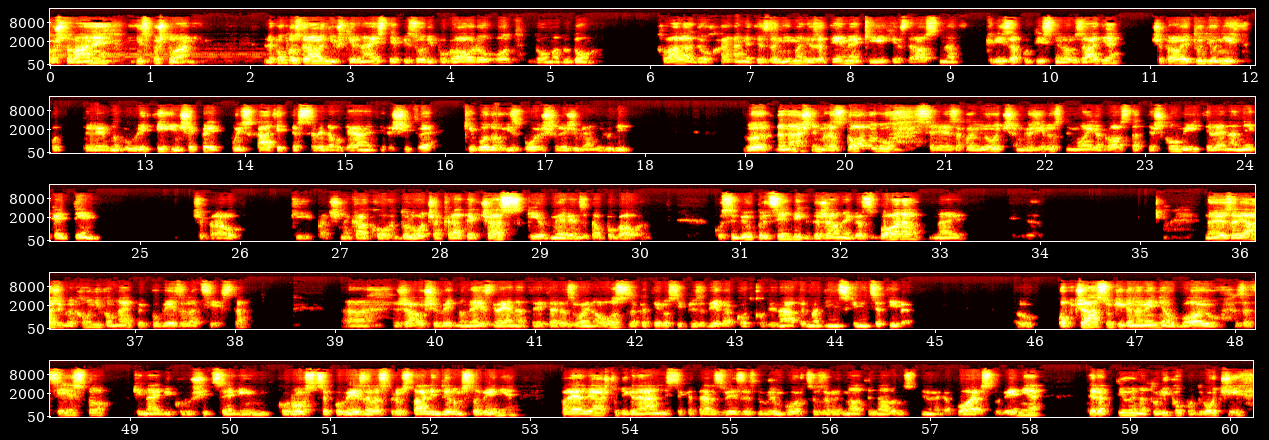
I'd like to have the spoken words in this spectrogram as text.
Spoštovane in spoštovani, lepo pozdravljeni v 14. epizodi pogovorov od doma do doma. Hvala, da ohranjate zanimanje za teme, ki jih je zdravstvena kriza potisnila v zadje, čeprav je tudi o njih potrebno govoriti in še prej poiskati, ter seveda udejanjati rešitve, ki bodo izboljšale življenje ljudi. V današnjem razgovoru se je, zahvaljujoč angažiranosti mojega gosta, težko omejiti le na nekaj tem, čeprav ki pač nekako določa kratek čas, ki je odmerjen za ta pogovor. Ko sem bil predsednik državnega zbora, naj, naj jo zarjaži vrhovnikom najprej povezala cesta. Žal še vedno ne izgrajena tretja razvojna os, za katero si prizadeva kot koordinator mladinske inicijative. Ob času, ki ga namenja v boju za cesto, ki naj bi Korošice in Korosce povezala s preostalim delom Slovenije, pa je Aljaš tudi generalni sekretar Zveze Združenih borcev za vrednote narodno-civilnega boja Slovenije, ter aktiven na toliko področjih,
